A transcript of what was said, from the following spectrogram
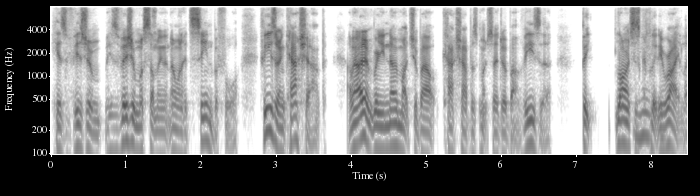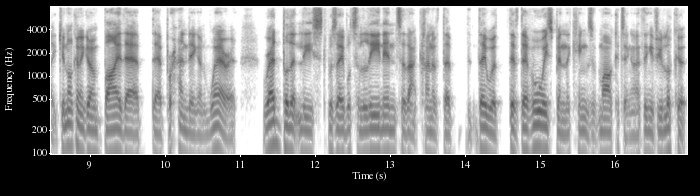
his vision his vision was something that no one had seen before visa and cash app I mean, I don't really know much about Cash App as much as I do about Visa, but Laurence is mm-hmm. completely right. Like you're not going to go and buy their their branding and wear it. Red Bull at least was able to lean into that kind of the they were they've they've always been the kings of marketing. And I think if you look at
